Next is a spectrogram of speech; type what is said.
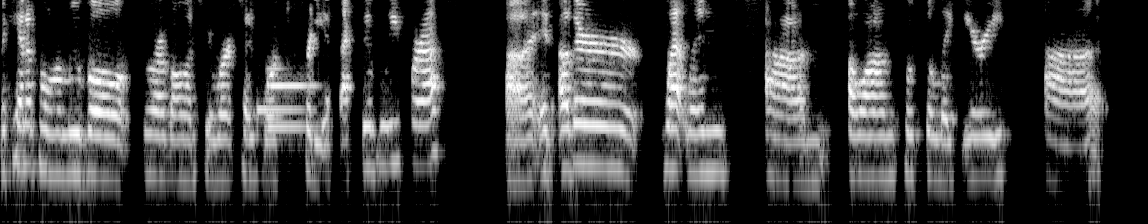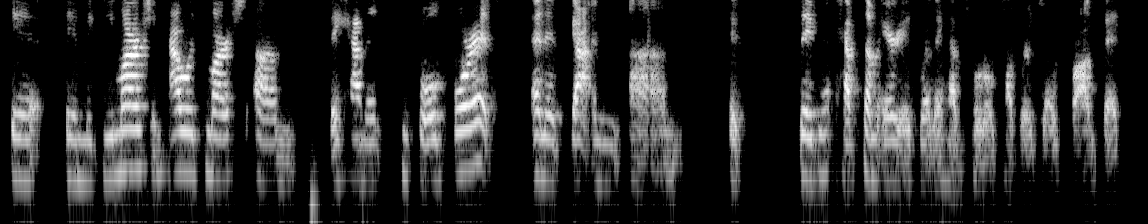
mechanical removal through our volunteer work has worked pretty effectively for us. Uh, in other wetlands um, along coastal Lake Erie, uh, in, in Magee Marsh and Howard's Marsh, um, they haven't controlled for it, and it's gotten um, it's they have some areas where they have total coverage of frog bit.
